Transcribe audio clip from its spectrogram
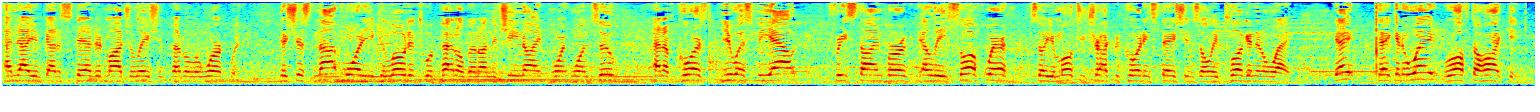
and now you've got a standard modulation pedal to work with. There's just not more you can load into a pedal than on the G9.12. And of course, USB out, free Steinberg LE software, so your multi-track recording station's only plugging it away. Okay, take it away, we're off to Hartke.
